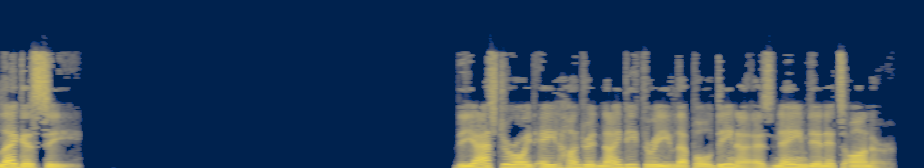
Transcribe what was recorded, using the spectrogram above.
Legacy. The asteroid 893 Leopoldina is named in its honor.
